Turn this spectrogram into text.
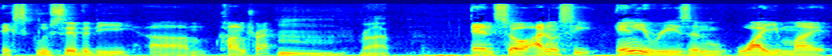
exclusivity um, contract, Right. and so I don't see any reason why you might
